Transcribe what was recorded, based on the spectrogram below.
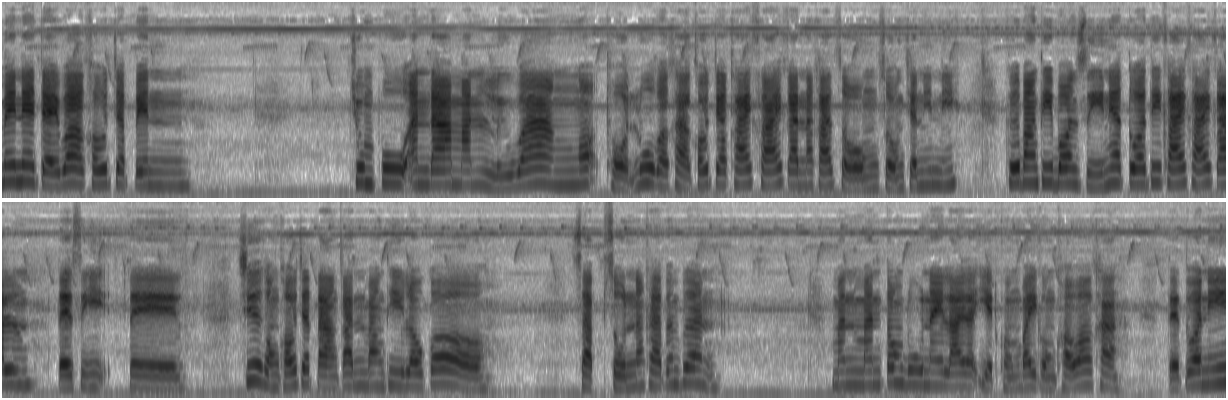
ไม่แน่ใจว่าเขาจะเป็น ชมพูอันดามันหรือว่าเงาะถอดรูปอะค่ะเขาจะคล้ายๆกันนะคะสองสองชนิดนี้ คือบางทีบอลสีเนี่ยตัวที่คล้ายๆกัน แต่สีแต่ชื่อของเขาจะต่างกันบางทีเราก็สับสนนะคะเพื่อนๆ มันมันต้องดูในรายละเอียดของใบของเขาอะค่ะ แต่ตัวนี้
